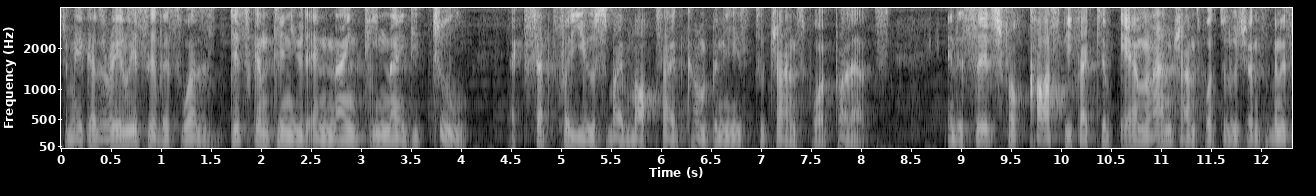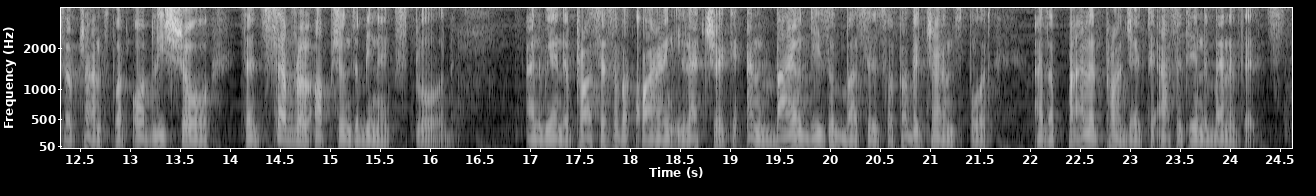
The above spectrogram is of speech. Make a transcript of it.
Jamaica's railway service was discontinued in 1992, except for use by bauxite companies to transport products. In the search for cost effective air and land transport solutions, Minister of Transport Audley Shaw said several options are being explored. And we're in the process of acquiring electric and biodiesel buses for public transport as a pilot project to ascertain the benefits.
